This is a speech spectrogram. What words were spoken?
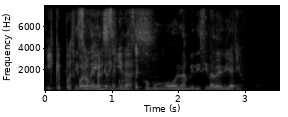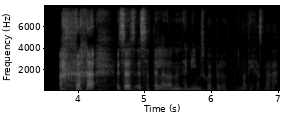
Y que pues fueron perseguidas. se conoce como la medicina de diario. esa, esa, te la dan en el IMSS, güey, pero no digas nada.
